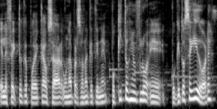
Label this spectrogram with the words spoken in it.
el efecto que puede causar una persona que tiene poquitos, eh, poquitos seguidores,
